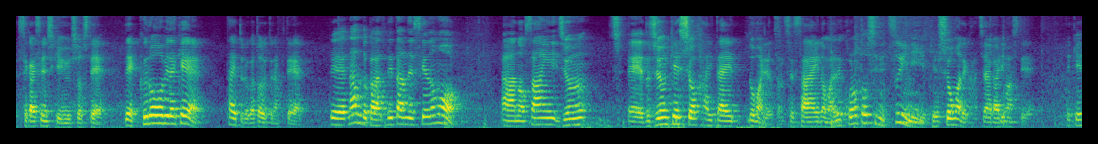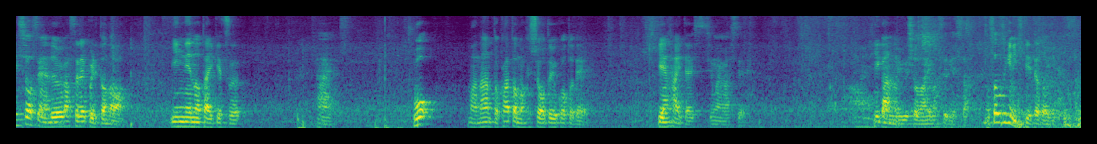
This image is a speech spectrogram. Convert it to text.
世界選手権優勝してで黒帯だけタイトルが取れてなくてで何度か出たんですけれどもあの3位準,、えーと準決勝敗退止まりだったんですね。3位止まりでこの年についに決勝まで勝ち上がりましてで決勝戦ルーガス・レプリとの因縁の対決。はい。を、まあ、なんと肩の負傷ということで危険敗退してしまいまして悲願の優勝なりませんでした。その時に来ていただきです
